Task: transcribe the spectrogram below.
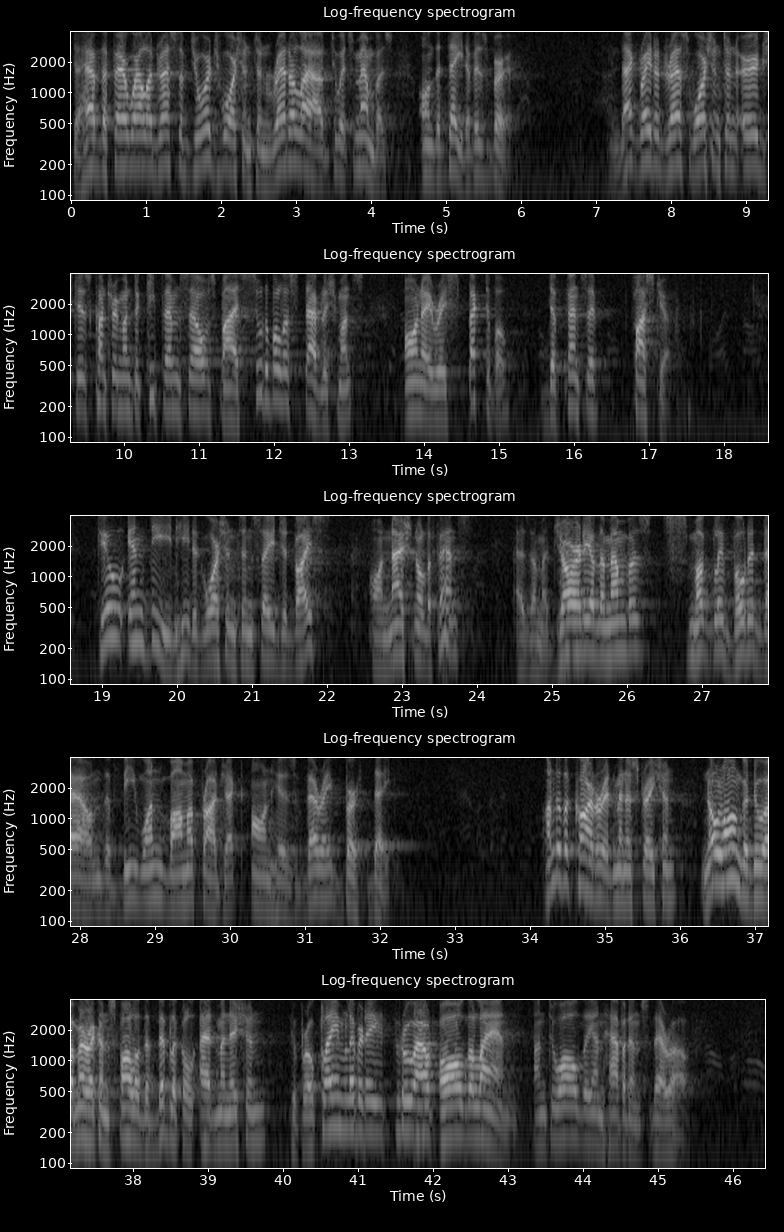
to have the farewell address of George Washington read aloud to its members on the date of his birth. In that great address, Washington urged his countrymen to keep themselves by suitable establishments on a respectable defensive posture. Few indeed heeded Washington's sage advice on national defense, as a majority of the members smugly voted down the B 1 bomber project on his very birth date. Under the Carter administration, no longer do Americans follow the biblical admonition to proclaim liberty throughout all the land unto all the inhabitants thereof.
